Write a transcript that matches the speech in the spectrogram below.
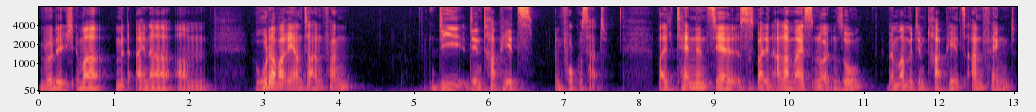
würde ich immer mit einer ähm, Rudervariante anfangen, die den Trapez im Fokus hat. Weil tendenziell ist es bei den allermeisten Leuten so, wenn man mit dem Trapez anfängt,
